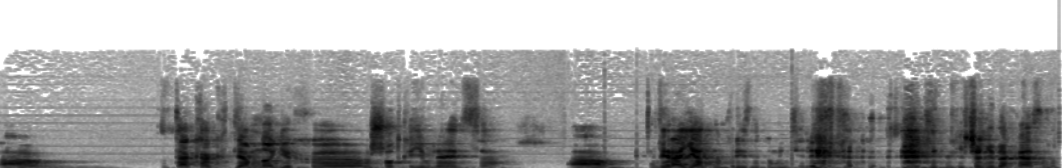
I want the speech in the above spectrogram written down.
э, так как для многих э, шутка является э, вероятным признаком интеллекта, еще не доказанным,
